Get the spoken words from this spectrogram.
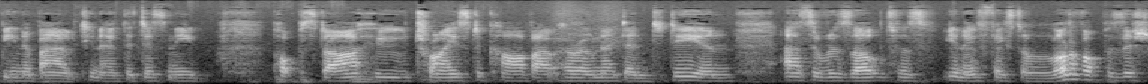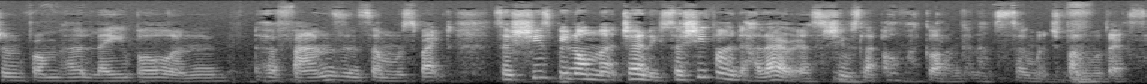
been about you know the Disney pop star who tries to carve out her own identity and as a result has you know faced a lot of opposition from her label and her fans in some respect so she's been on that journey so she found it hilarious she hmm. was like oh my god i'm gonna have so much fun with this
